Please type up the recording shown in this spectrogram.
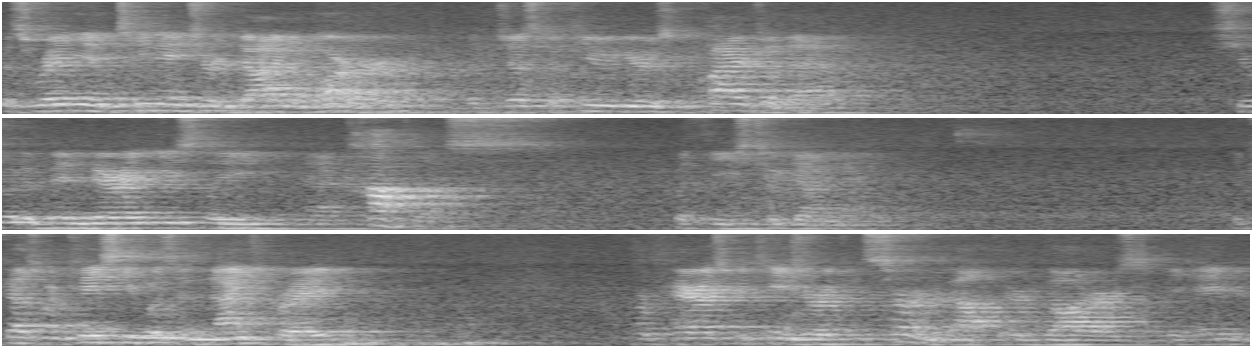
This radiant teenager died a martyr, but just a few years prior to that, she would have been very easily an accomplice with these two young men. Because when Casey was in ninth grade, her parents became very concerned about their daughter's behavior.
